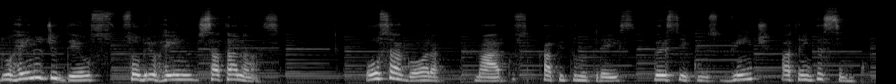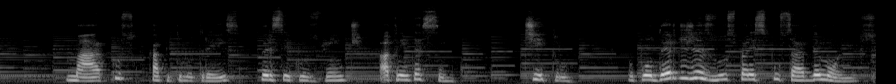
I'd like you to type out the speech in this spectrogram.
do reino de Deus sobre o reino de Satanás. Ouça agora Marcos, capítulo 3, versículos 20 a 35. Marcos, capítulo 3, versículos 20 a 35. Título: O poder de Jesus para expulsar demônios.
